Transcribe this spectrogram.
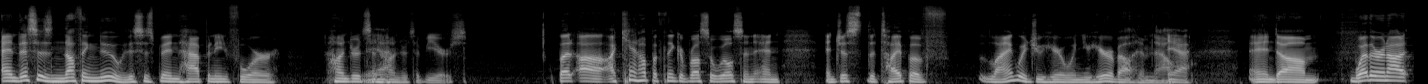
And this is nothing new. This has been happening for hundreds and hundreds of years. But uh, I can't help but think of Russell Wilson and and just the type of language you hear when you hear about him now. Yeah. And um, whether or not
